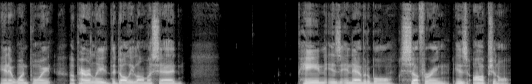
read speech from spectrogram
And at one point, Apparently, the Dalai Lama said, pain is inevitable, suffering is optional.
